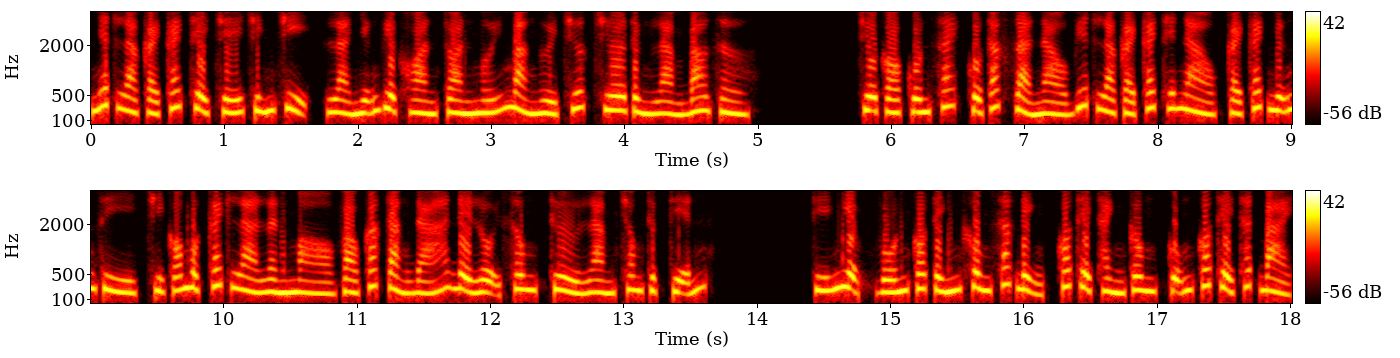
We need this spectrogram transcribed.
nhất là cải cách thể chế chính trị, là những việc hoàn toàn mới mà người trước chưa từng làm bao giờ. Chưa có cuốn sách của tác giả nào viết là cải cách thế nào, cải cách những gì, chỉ có một cách là lần mò vào các tảng đá để lội sông thử làm trong thực tiễn. Thí nghiệm vốn có tính không xác định, có thể thành công, cũng có thể thất bại.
